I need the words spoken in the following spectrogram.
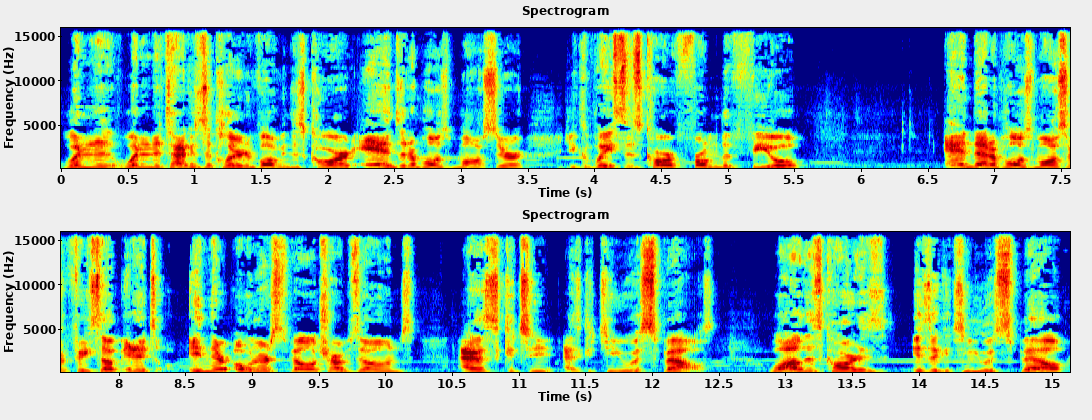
when when an attack is declared involving this card and an opponent's monster, you can place this card from the field and that opponent's monster face up in its in their owner's spell and trap zones as continu as continuous spells. While this card is is a continuous spell,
